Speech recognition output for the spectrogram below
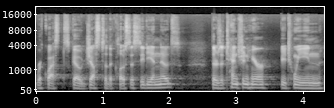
requests go just to the closest CDN nodes. There's a tension here between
